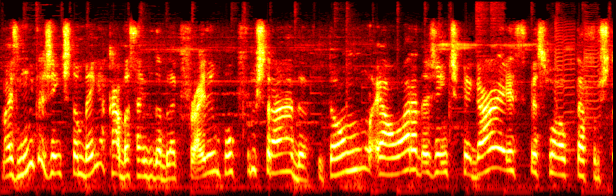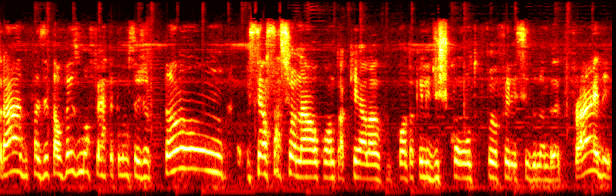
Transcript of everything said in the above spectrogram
mas muita gente também acaba saindo da Black Friday um pouco frustrada. Então é a hora da gente pegar esse pessoal que está frustrado, fazer talvez uma oferta que não seja tão sensacional quanto aquela, quanto aquele desconto que foi oferecido na Black Friday,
